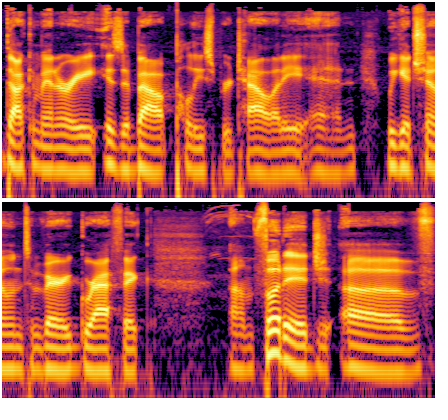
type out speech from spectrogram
documentary is about police brutality, and we get shown some very graphic um, footage of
